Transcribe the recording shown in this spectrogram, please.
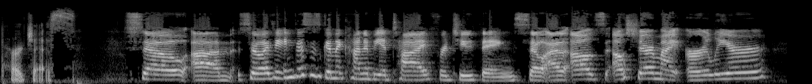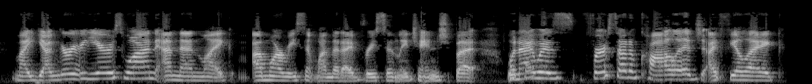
purchase? So, um, so I think this is going to kind of be a tie for two things. So I, I'll I'll share my earlier, my younger years one, and then like a more recent one that I've recently changed. But when I was first out of college, I feel like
